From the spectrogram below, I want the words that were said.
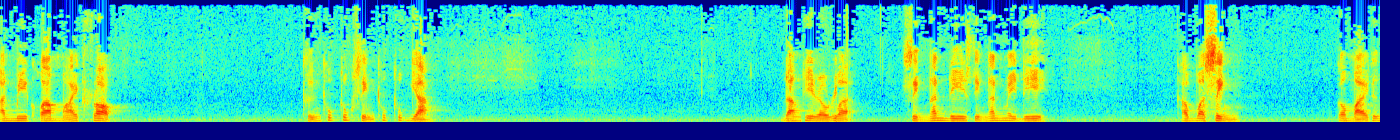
อันมีความหมายครอบ ถึงทุกๆสิ่งทุกๆอย่าง ดังที่เราเรียกว่า สิ่งนั้นดีสิ่งนั้นไม่ดีคำว่าสิ่งก็หมายถึง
